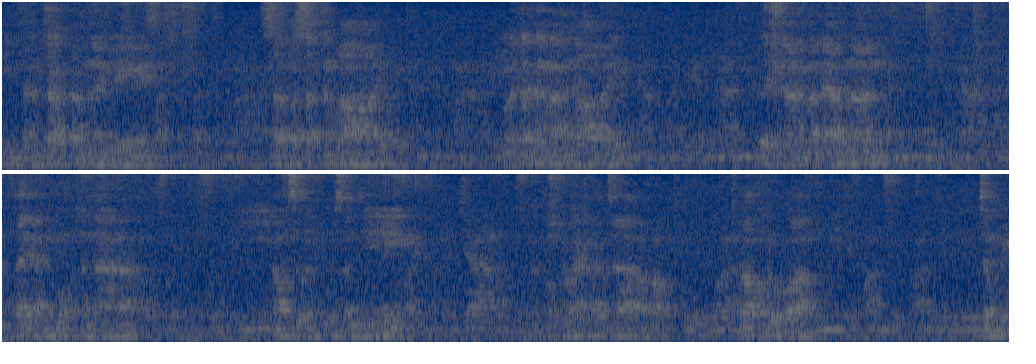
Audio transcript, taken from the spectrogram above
อีกทั้งเจ้ากรรมนายเวรสรรพสัตว์ทั้งหลายว่าท่านทั้งหลายได้งานมาแล้วนั้น ได้อนุโมทนาเอาส่วนกุศลนี้ของข้าพเจ้า ครอบครัว จงมี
